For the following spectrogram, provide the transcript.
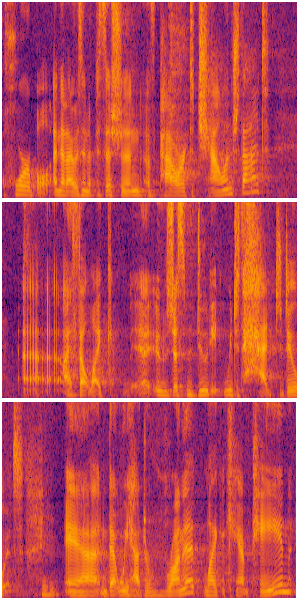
horrible, and that I was in a position of power to challenge that. Uh, I felt like it was just duty. We just had to do it. Mm-hmm. And that we had to run it like a campaign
